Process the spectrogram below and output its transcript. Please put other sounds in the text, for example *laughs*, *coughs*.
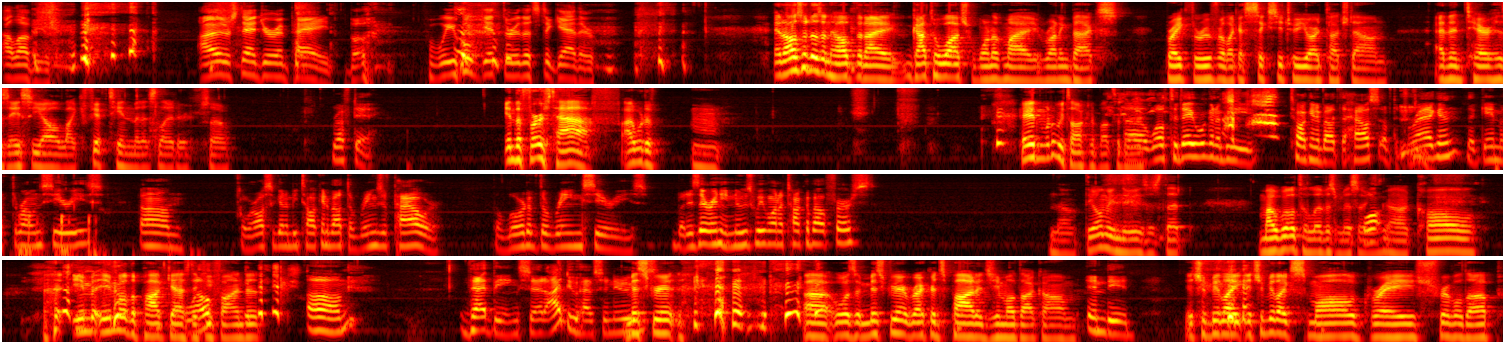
I love you. *laughs* I understand you're in pain, but *laughs* we will get through this together. *laughs* It also doesn't help that I got to watch one of my running backs break through for like a 62 yard touchdown and then tear his ACL like 15 minutes later. So Rough day. in the first half, I would have. Mm. *laughs* Hayden, what are we talking about today? Uh, well, today we're going to be talking about the House of the Dragon, the Game of Thrones series. Um, we're also going to be talking about the Rings of Power, the Lord of the Rings series. But is there any news we want to talk about first? no, the only news is that my will to live is missing. Well- uh, call, *laughs* email, email the podcast if you find it. *laughs* Um, that being said, I do have some news. Miscreant. *laughs* uh, what was it miscreantrecordspod at gmail.com. Indeed. It should be like it should be like small, gray, shriveled up,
